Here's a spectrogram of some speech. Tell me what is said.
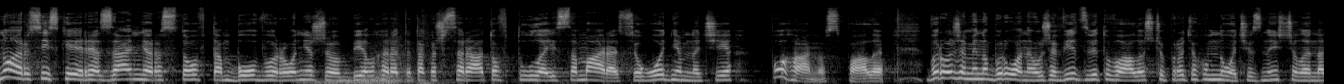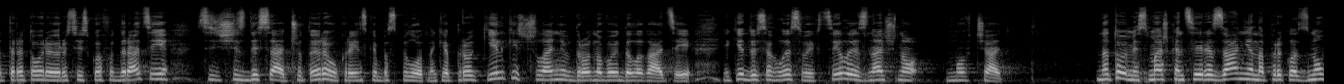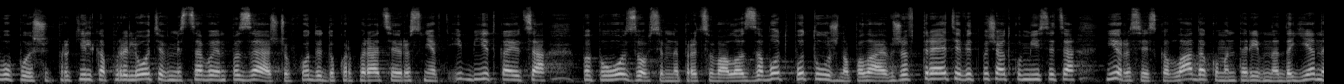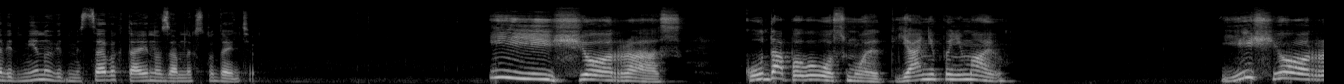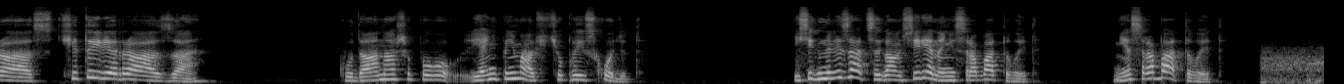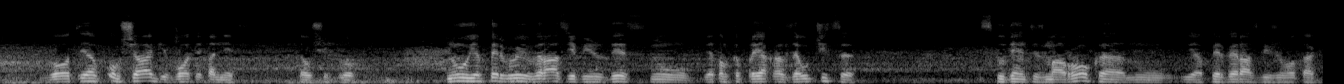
Ну а російські Рязань, Ростов, Тамбов, Воронеж, Білгород, а також Саратов, Тула і Самара сьогодні вночі. Погано спали. Вороже Міноборони вже відзвітувало, що протягом ночі знищили на територію Російської Федерації 64 українські безпілотники. Про кількість членів дронової делегації, які досягли своїх цілей, значно мовчать. Натомість мешканці Рязані, наприклад, знову пишуть про кілька прильотів місцевої НПЗ, що входить до корпорації Роснефть, і бідкаються. ППО зовсім не працювало. Завод потужно палає вже втретє від початку місяця. І російська влада коментарів не дає на відміну від місцевих та іноземних студентів. И еще раз. Куда ПВО смоет? Я не понимаю. Еще раз. Четыре раза. Куда наше ПВО? Я не понимаю вообще, что происходит. И сигнализация, главное, сирена не срабатывает. Не срабатывает. Вот я в общаге, вот это нефть. Это очень плохо. Ну, я первый раз я вижу здесь, ну, я только приехал заучиться. Студент из Марокко, ну, я первый раз вижу вот так.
